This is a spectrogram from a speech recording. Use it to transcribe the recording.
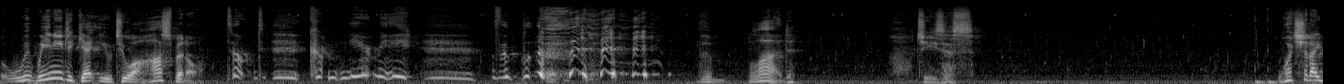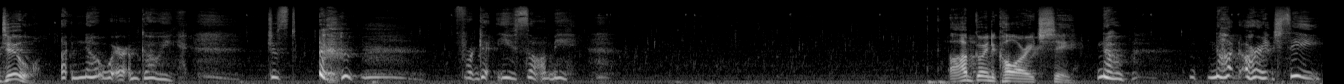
We, we need to get you to a hospital. Don't come near me. The bl- The blood? Oh, Jesus. What should I do? I know where I'm going. Just forget you saw me. I'm going to call RHC. No, not RHC.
